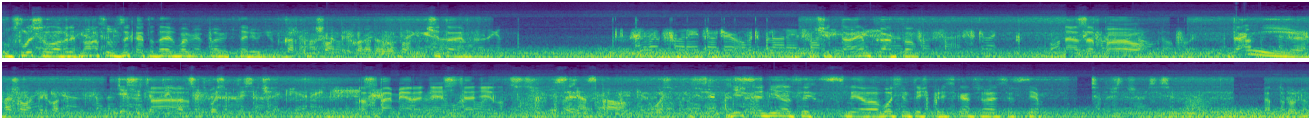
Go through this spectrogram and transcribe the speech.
услышала, говорит, ну раз уж ЗК, тогда я вами по викторию не. Карта на эшелон перехода. Читаем. Hello, 48 Roger, over to Polaris. Читаем карту. На ЗПУ. Да не. Э, На эшелон перехода. 10, 11, 8 тысяч. Стамера 10, 11. 10 11 справа. 8 10-11 слева, 8 тысяч пересекаем, снижаемся в 7. Снижаемся 7. Контролем.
